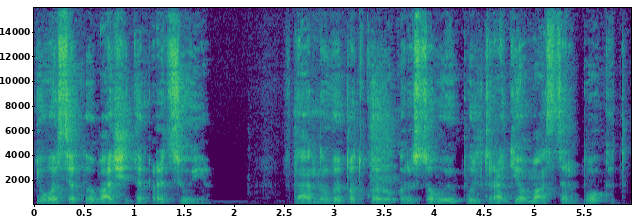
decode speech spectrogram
І ось як ви бачите, працює. В даному випадку я використовую пульт Radiomaster Pocket.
